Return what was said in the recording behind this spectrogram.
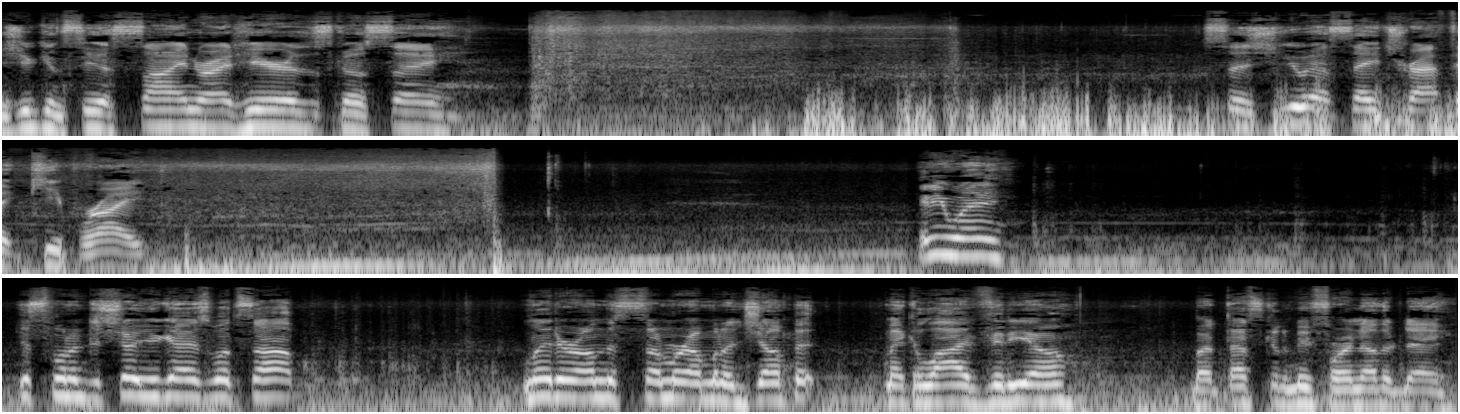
As you can see a sign right here that's going to say says USA traffic keep right. Anyway, just wanted to show you guys what's up. Later on this summer I'm going to jump it, make a live video, but that's going to be for another day.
